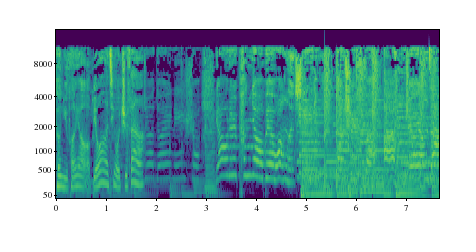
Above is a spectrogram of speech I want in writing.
有女朋友别忘了请我吃饭啊！”有女朋友别忘了请我吃饭，这样才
